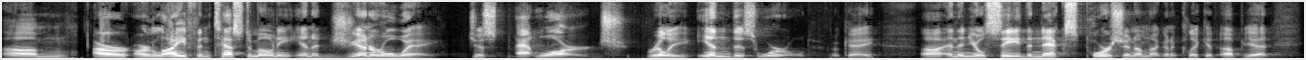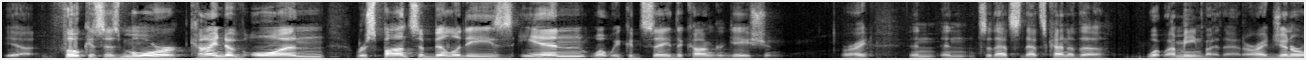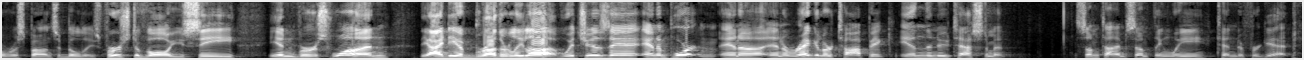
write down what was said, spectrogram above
um, our, our life and testimony in a general way, just at large, really in this world, okay? Uh, and then you'll see the next portion, I'm not going to click it up yet, uh, focuses more kind of on responsibilities in what we could say the congregation, right? And, and so that's, that's kind of the, what I mean by that, all right? General responsibilities. First of all, you see in verse 1 the idea of brotherly love, which is a, an important and a, and a regular topic in the New Testament. Sometimes something we tend to forget,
